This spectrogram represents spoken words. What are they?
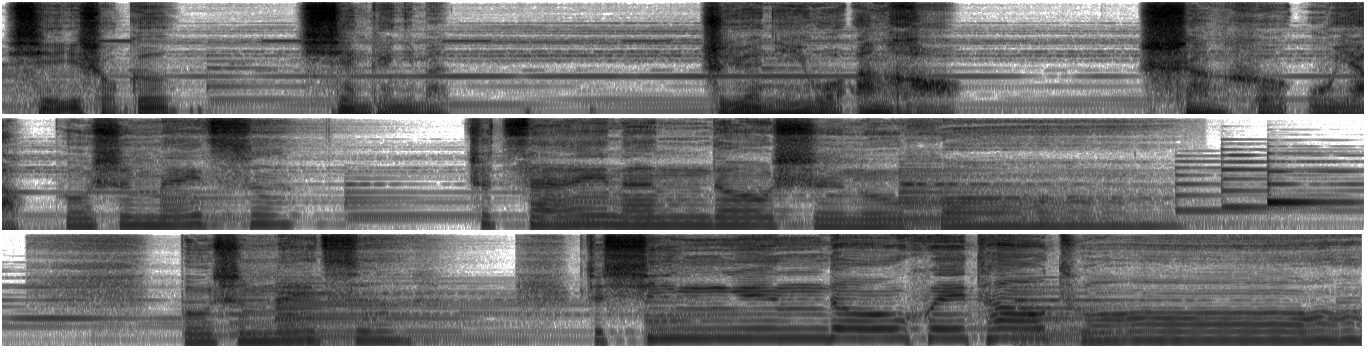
写一首歌，献给你们。只愿你我安好，山河无恙。不是每次这灾难都是怒火。不是每次这幸运都会逃脱，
